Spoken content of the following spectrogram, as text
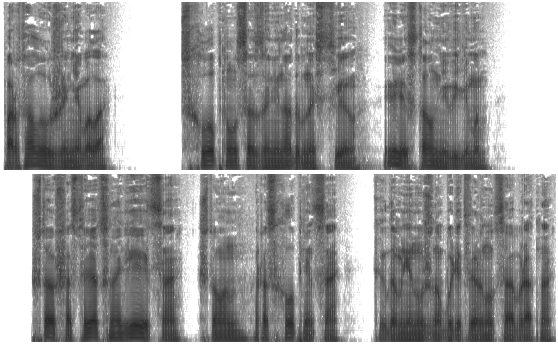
портала уже не было. Схлопнулся за ненадобностью или стал невидимым. Что ж, остается надеяться, что он расхлопнется, когда мне нужно будет вернуться обратно.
